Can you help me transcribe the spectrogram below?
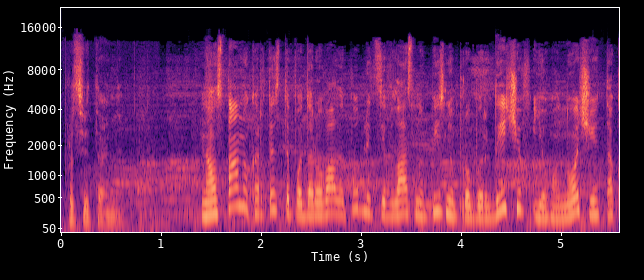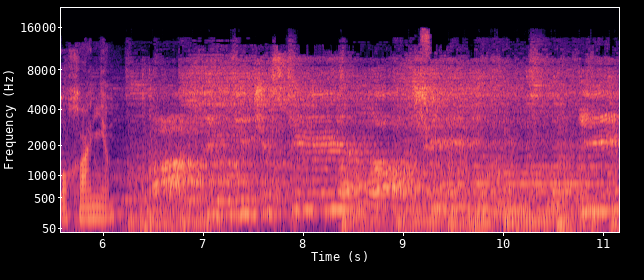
процвітання. Наостанок артисти подарували публіці власну пісню про Бердичів, його ночі та кохання. ночі і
